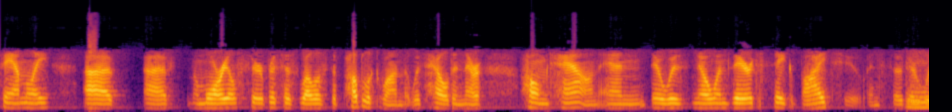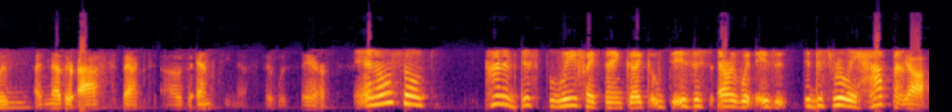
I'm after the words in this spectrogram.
family uh, uh, memorial service as well as the public one that was held in their hometown and there was no one there to say goodbye to and so there mm. was another aspect of emptiness that was there. And also kind of disbelief, I think. Like, is this, or what, is it, did this really happen? Yeah.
